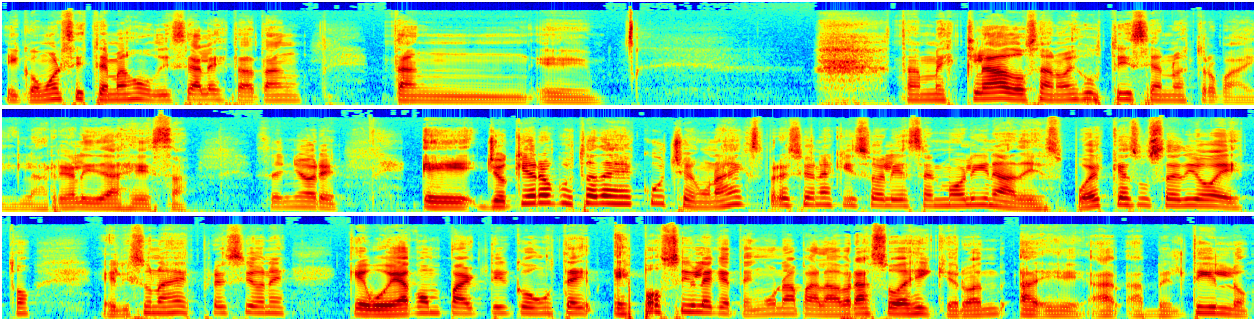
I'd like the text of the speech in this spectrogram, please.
y cómo el sistema judicial está tan tan eh, tan mezclado, o sea, no hay justicia en nuestro país, la realidad es esa. Señores, eh, yo quiero que ustedes escuchen unas expresiones que hizo Eliezer Molina después que sucedió esto. Él hizo unas expresiones que voy a compartir con usted. Es posible que tenga una palabra suave y quiero eh, advertirlo.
